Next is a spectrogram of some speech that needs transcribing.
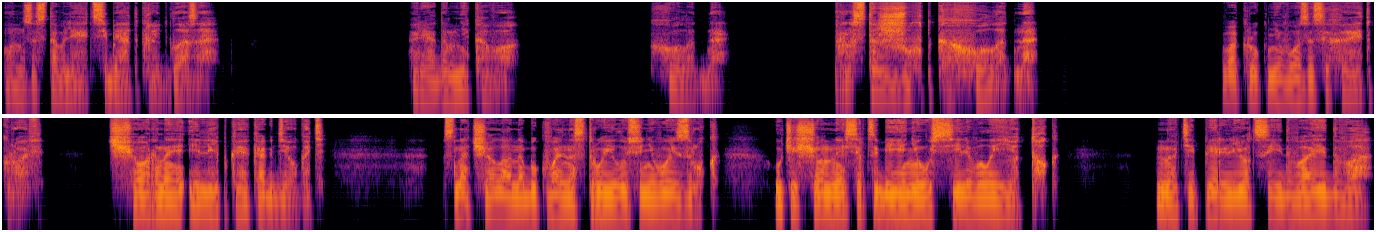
Он заставляет себя открыть глаза. Рядом никого. Холодно. Просто жутко холодно. Вокруг него засыхает кровь. Черная и липкая, как деготь. Сначала она буквально струилась у него из рук. Учащенное сердцебиение усиливало ее ток. Но теперь льется едва-едва,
